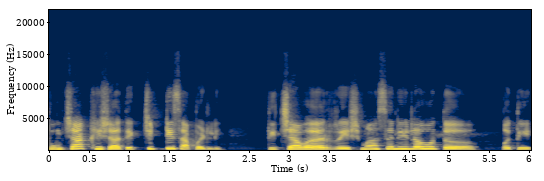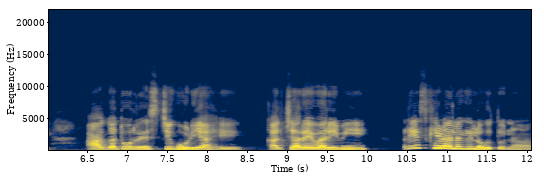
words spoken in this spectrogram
तुमच्या खिशात एक चिठ्ठी सापडली. तिच्यावर रेशमा असं लिहिलं होतं. पती अगं तो रेसची घोडी आहे. कालच्या रविवारी मी रेस खेळायला गेलो होतो ना.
